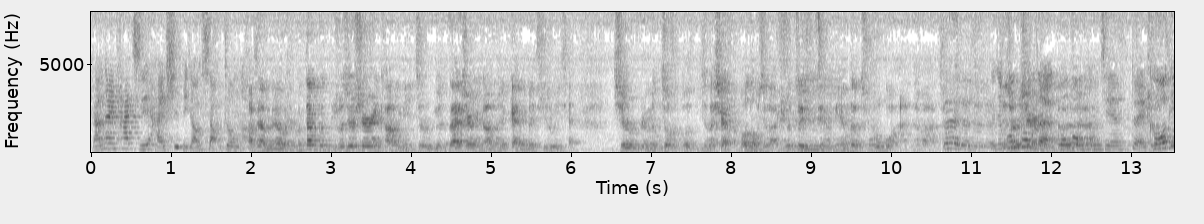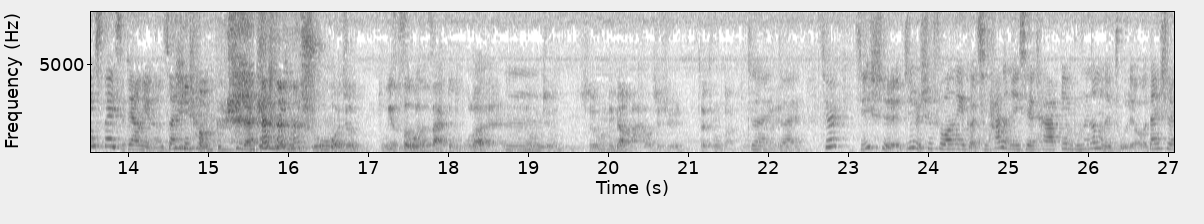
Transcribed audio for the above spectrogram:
然后但是它其实还是比较小众的。好像没有什么，但不你说就是 sharing economy，就是远在 sharing economy 概念被提出以前。其实人们就很多已经在 share 很多东西了，比如最简明的图书馆，对吧？对对对对，就公共的公共空间，对，co-working space 这样也能算一种。是的，是的。书我就读一次，我可能再也不读了，那我就，所以我没必要买，我就去在图书馆读。对对。其实，即使即使是说那个其他的那些，它并不是那么的主流。但是，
